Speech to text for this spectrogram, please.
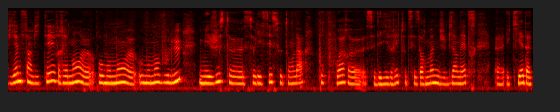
viennent s'inviter vraiment euh, au, moment, euh, au moment voulu, mais juste se laisser ce temps-là pour pouvoir se délivrer toutes ces hormones du bien-être et qui aident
